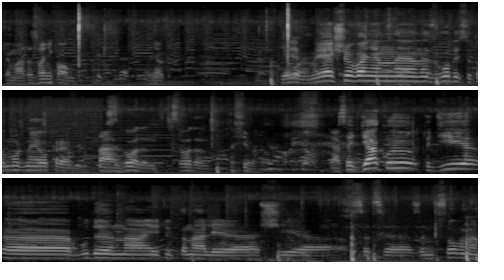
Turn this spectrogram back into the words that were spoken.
приймати. Ваньком. Ваньок. Я понял. ну, якщо Ваня не, не згодиться, то можна і окремо. Так, Згоден, згоден. спасибо. Все, дякую. Тоді е, буде на YouTube каналі ще е, все це заміксовано.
